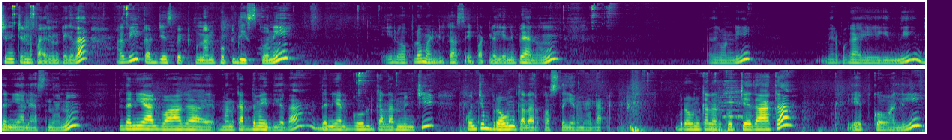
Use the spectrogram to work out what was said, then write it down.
చిన్న చిన్న పాయలు ఉంటాయి కదా అవి కట్ చేసి పెట్టుకున్నాను. పొట్టు తీసుకొని ఈ లోపల మళ్ళీ కాసేపు అట్లా ఎనిపాను. అదిగోండి మిరపకాయ వేగింది ధనియాలు వేస్తున్నాను. ధనియాలు బాగా మనకు అర్థమైంది కదా? ధనియాలు గోల్డ్ కలర్ నుంచి కొంచెం బ్రౌన్ కలర్కి వస్తాయి అన్నమాట. బ్రౌన్ కలర్కి వచ్చేదాకా వేపుకోవాలి.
